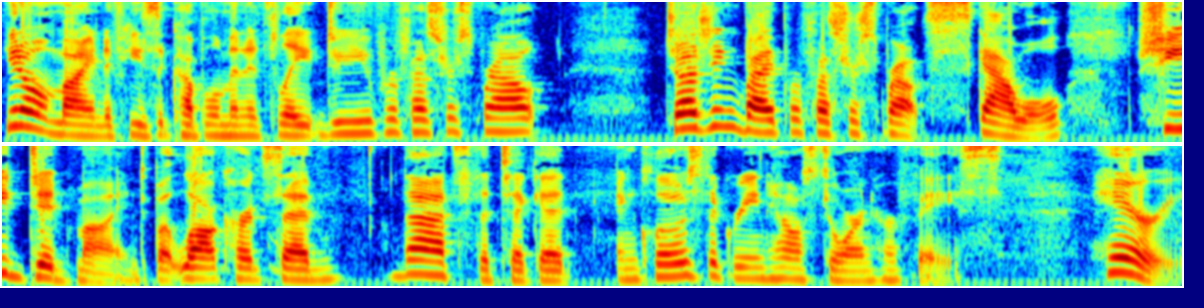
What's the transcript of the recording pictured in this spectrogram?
You don't mind if he's a couple of minutes late, do you, Professor Sprout? Judging by Professor Sprout's scowl, she did mind, but Lockhart said, That's the ticket, and closed the greenhouse door in her face. Harry,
